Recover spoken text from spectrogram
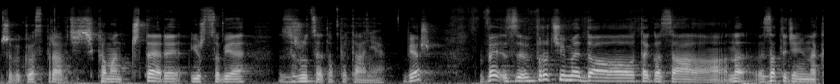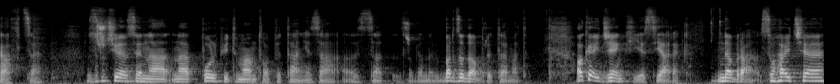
żeby go sprawdzić. Command 4 już sobie zrzucę to pytanie. Wiesz? wrócimy do tego za, na, za tydzień na kawce. Zrzuciłem sobie na, na pulpit, mam to pytanie za, za zrobione. Bardzo dobry temat. Ok, dzięki, jest Jarek. Dobra, słuchajcie,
